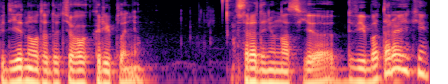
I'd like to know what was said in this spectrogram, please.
під'єднувати до цього кріплення. Всередині у нас є дві батарейки,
